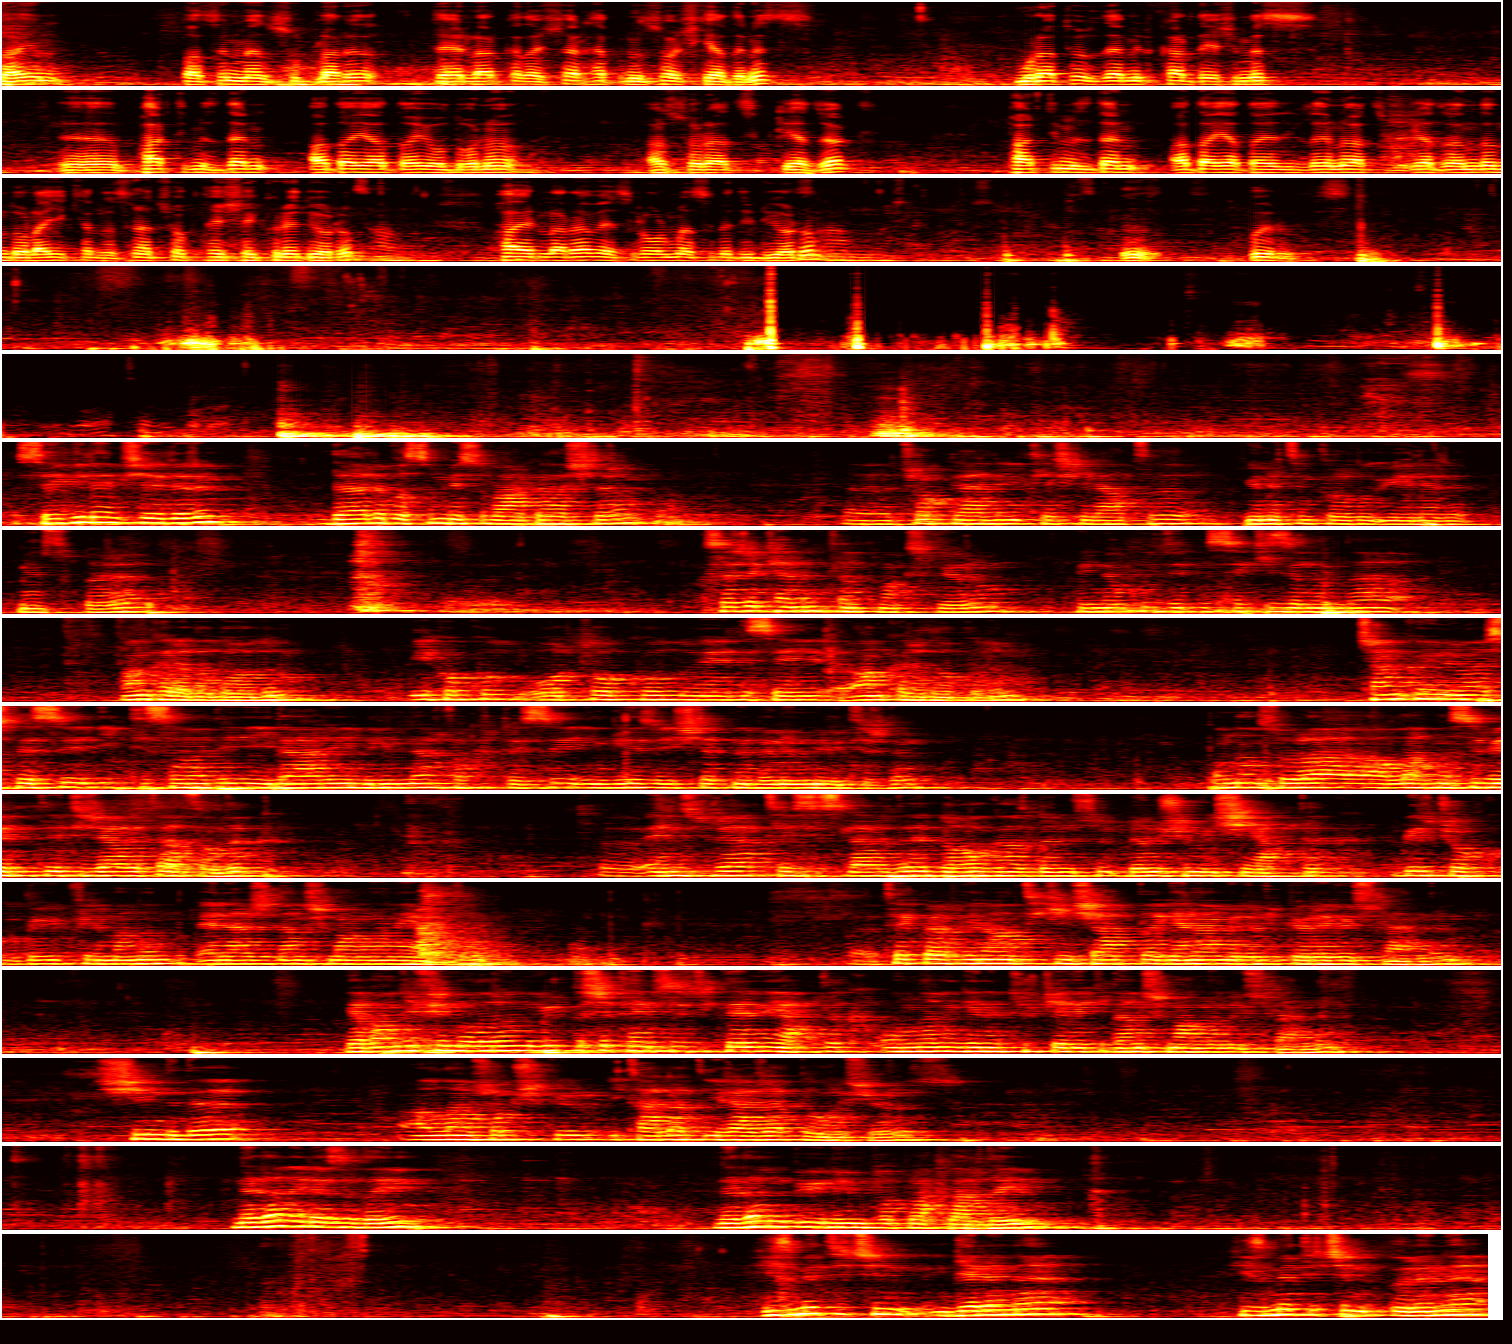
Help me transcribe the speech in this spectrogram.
Sayın basın mensupları, değerli arkadaşlar hepiniz hoş geldiniz. Murat Özdemir kardeşimiz e, partimizden aday aday olduğunu az sonra açıklayacak. Partimizden aday adaylığını açıklayacağından dolayı kendisine çok teşekkür ediyorum. Hayırlara vesile olmasını diliyorum. E, Buyurun. Sevgili hemşehrilerim, değerli basın mensubu arkadaşlarım, e, çok değerli il teşkilatı, yönetim kurulu üyeleri, mensupları. e, Kısaca kendimi tanıtmak istiyorum. 1978 yılında Ankara'da doğdum. İlkokul, ortaokul ve liseyi Ankara'da okudum. Çankaya Üniversitesi İktisadi İdari Bilimler Fakültesi İngilizce İşletme bölümünü bitirdim. Ondan sonra Allah nasip etti, ticarete atıldık. Ee, Endüstriyel tesislerde doğalgaz dönüşüm, dönüşüm işi yaptık. Birçok büyük firmanın enerji danışmanlığını yaptım. Ee, Tekrar yine antik inşaatta genel müdürlük görevi üstlendim. Yabancı firmaların yurt dışı temsilciliklerini yaptık. Onların gene Türkiye'deki danışmanlığını üstlendim. Şimdi de Allah'a çok şükür ithalat, ihracatla uğraşıyoruz. Neden Elazığ'dayım? Neden büyüdüğüm topraklardayım? Hizmet için gelene, hizmet için ölene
